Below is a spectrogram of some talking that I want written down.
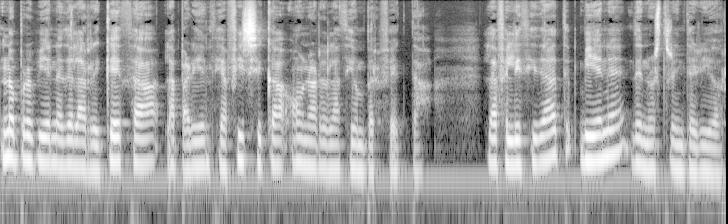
no proviene de la riqueza, la apariencia física o una relación perfecta. La felicidad viene de nuestro interior.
